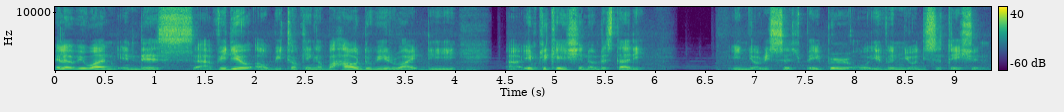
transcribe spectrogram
Hello everyone, in this uh, video I'll be talking about how do we write the uh, implication of the study in your research paper or even your dissertation.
